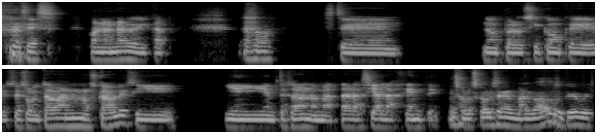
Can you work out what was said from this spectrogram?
ese es con Leonardo DiCaprio. Ajá. Este, no, pero sí como que se soltaban unos cables y, y empezaron a matar así a la gente. O sea, los cables eran malvados o qué, güey.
